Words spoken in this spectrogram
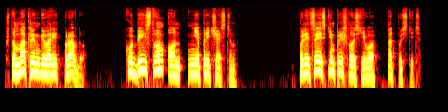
что Маклин говорит правду. К убийствам он не причастен. Полицейским пришлось его отпустить.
